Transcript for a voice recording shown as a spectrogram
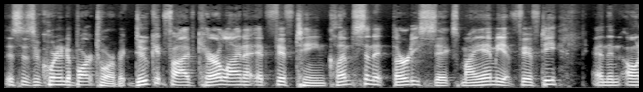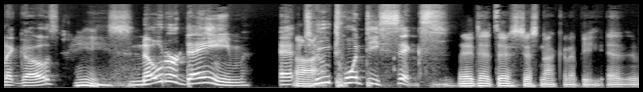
This is according to Bart Torvik. Duke at five, Carolina at 15, Clemson at 36, Miami at 50, and then on it goes. Jeez. Notre Dame at Ah. 226. They- There's just not going to be. Uh,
